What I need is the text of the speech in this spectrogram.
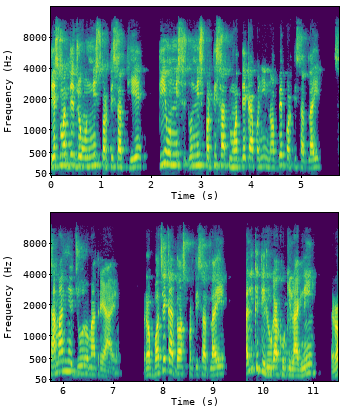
त्यसमध्ये जो उन्नाइस प्रतिशत थिए ती उन्नाइस उन्नाइस प्रतिशत मध्येका पनि नब्बे प्रतिशतलाई सामान्य ज्वरो मात्रै आयो र बचेका दस प्रतिशतलाई अलिकति रुगाखोकी लाग्ने र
